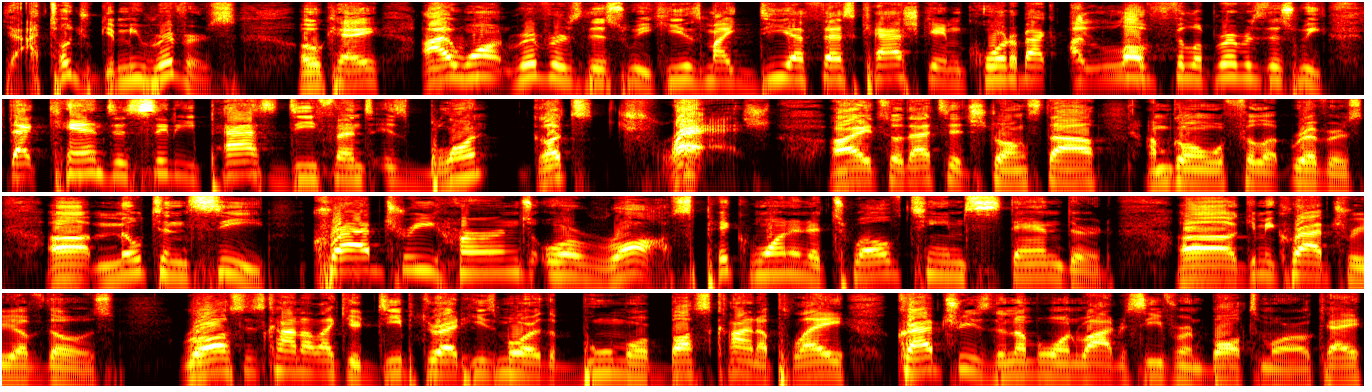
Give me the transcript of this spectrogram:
Yeah, I told you, give me Rivers. Okay. I want Rivers this week. He is my DFS cash game quarterback. I love Philip Rivers this week. That Kansas City pass defense is blunt guts trash. All right. So that's it. Strong style. I'm going with Philip Rivers. Uh, Milton C. Crabtree, Hurns, or Ross. Pick one in a 12 team standard. Uh, give me Crabtree of those. Ross is kind of like your deep threat. He's more of the boom or bust kind of play. Crabtree is the number one wide receiver in Baltimore, okay?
